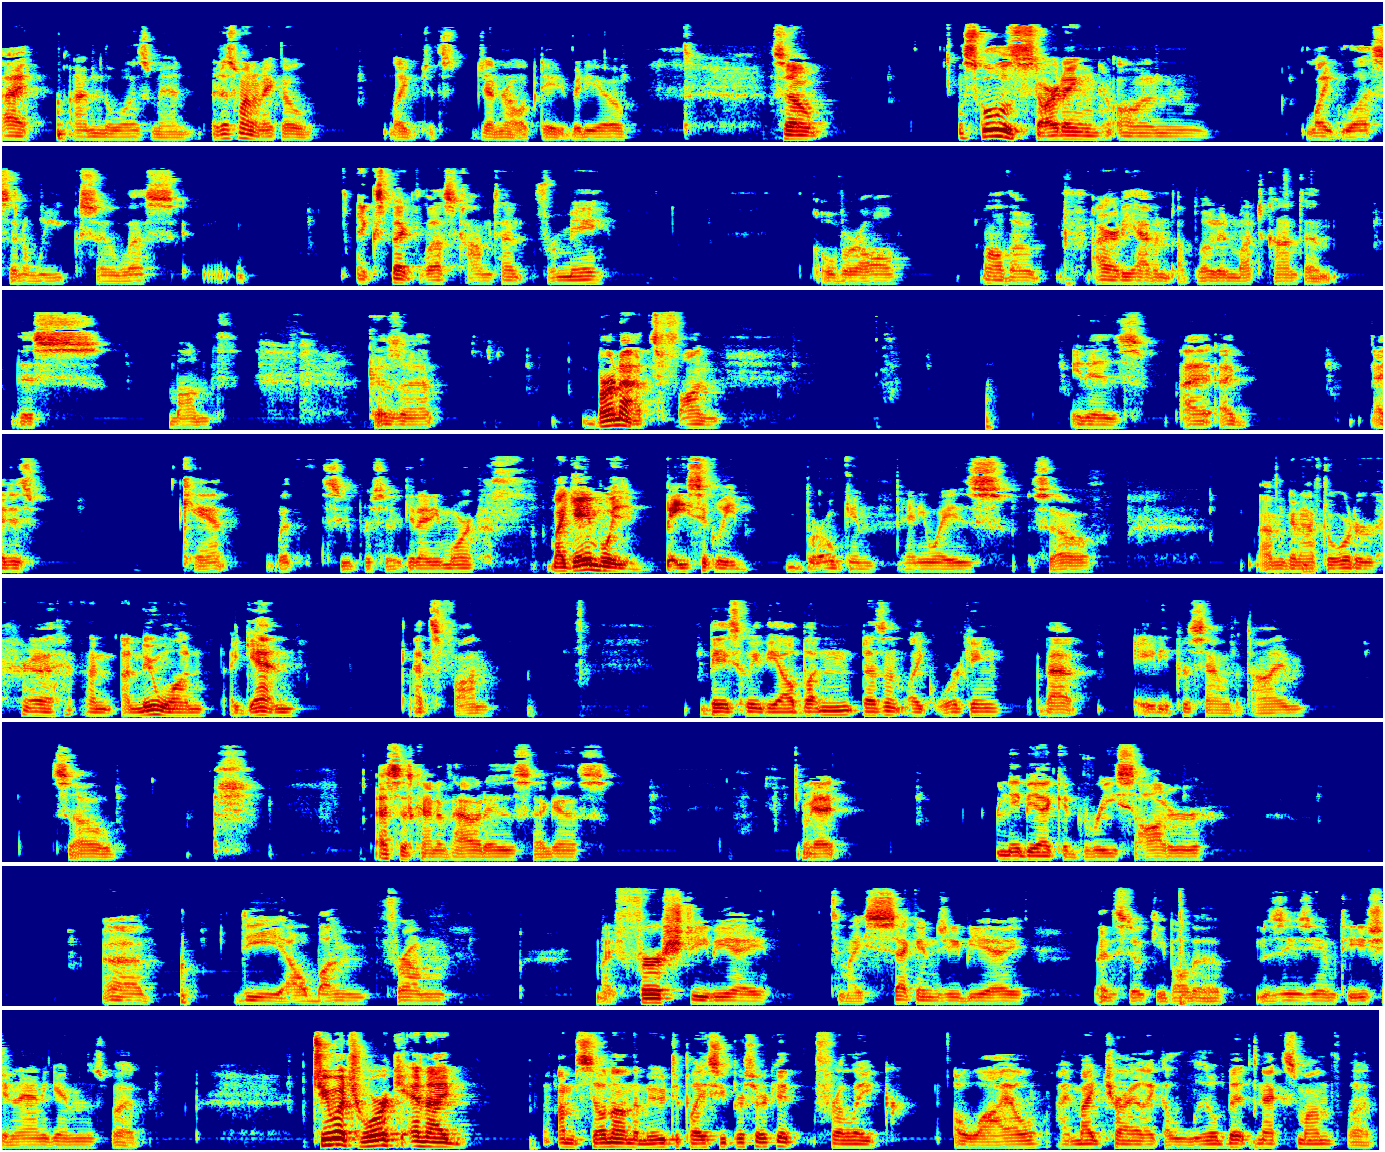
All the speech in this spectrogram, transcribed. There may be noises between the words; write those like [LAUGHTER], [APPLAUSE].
Hi, I'm the Was Man. I just want to make a like just general update video. So, school is starting on like less than a week, so less expect less content from me overall. Although I already haven't uploaded much content this month because uh, burnout's fun. It is. I, I I just can't with Super Circuit anymore. My Game Boy is basically broken, anyways. So I'm gonna have to order uh, a, a new one again. That's fun. Basically, the L button doesn't like working about eighty percent of the time. So that's just kind of how it is, I guess. Okay. Maybe I could resolder uh, the L button from my first GBA to my second GBA, and still keep all the ZZMT shenanigans, but too much work, and I I'm still not in the mood to play Super Circuit for like a while. I might try like a little bit next month, but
